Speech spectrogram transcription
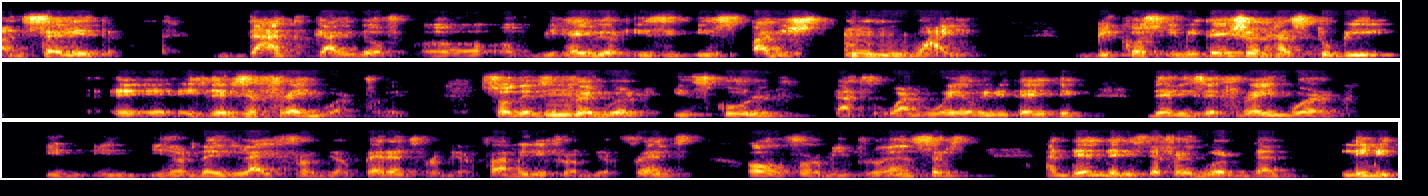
and sell it that kind of uh, of behavior is is punished. Why? Because imitation has to be uh, there is a framework for it. So there is a mm. framework in school that's one way of imitating. There is a framework in, in your daily life from your parents, from your family, from your friends, or from influencers. And then there is the framework that limit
